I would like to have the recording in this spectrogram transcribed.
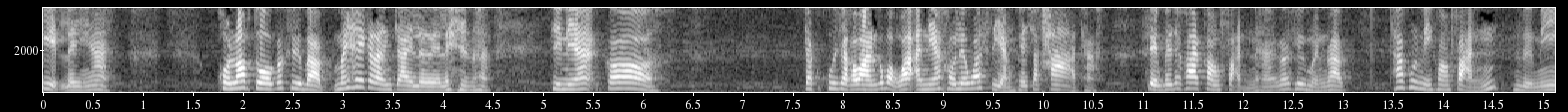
กิจอะไรเงี้ยคนรอบตัวก็คือแบบไม่ให้กำลังใจเลยอะไรนะทีเนี้ยก็จากคุณจักรวาลก็บอกว่าอันเนี้ยเขาเรียกว่าเสียงเพชฌฆาตค่ะ เสียงเพชฌฆาตความฝันนะคะก็คือเหมือนแบบถ้าคุณมีความฝันหรือมี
